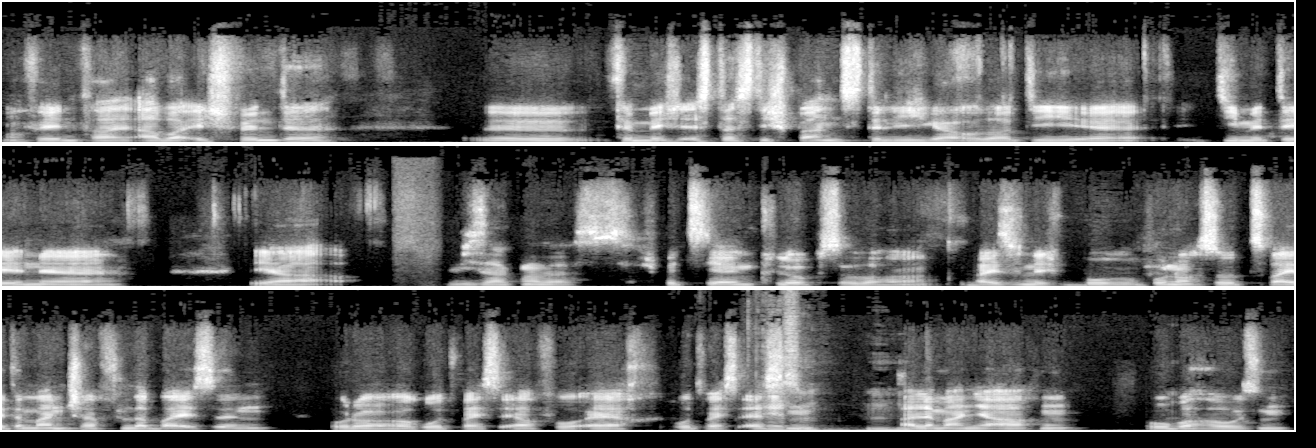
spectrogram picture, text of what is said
auf jeden Fall. Aber ich finde, äh, für mich ist das die spannendste Liga oder die, die mit den, äh, ja, wie sagt man das, speziellen Clubs oder weiß ich nicht, wo, wo noch so zweite Mannschaften dabei sind oder Rot-Weiß Erfurt, äh, Rot-Weiß Essen, Essen. Mhm. Alemannia Aachen, Oberhausen.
